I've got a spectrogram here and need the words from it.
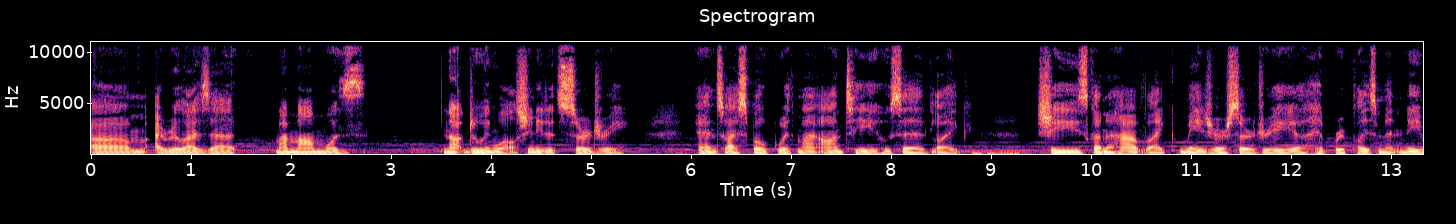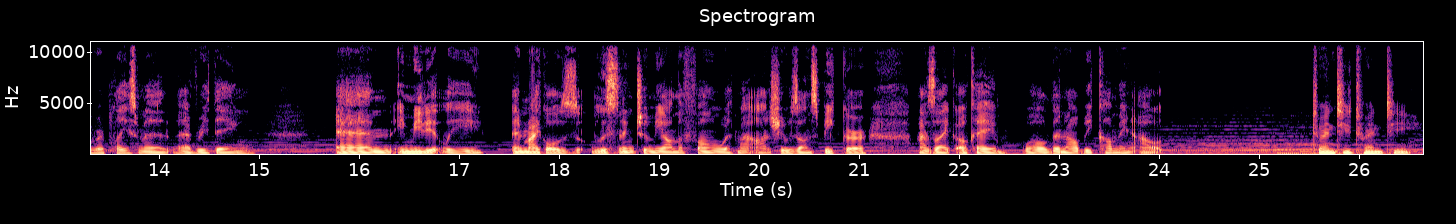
um, I realized that my mom was not doing well. She needed surgery. And so I spoke with my auntie who said, like, she's to have like major surgery, a hip replacement, knee replacement, everything. And immediately, and Michael was listening to me on the phone with my aunt. She was on speaker. I was like, okay, well, then I'll be coming out. 2020,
